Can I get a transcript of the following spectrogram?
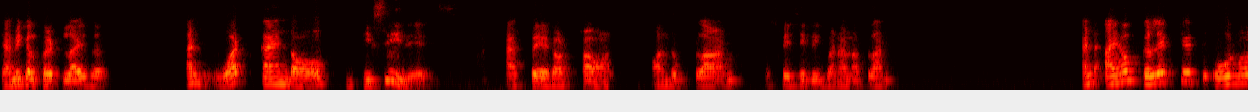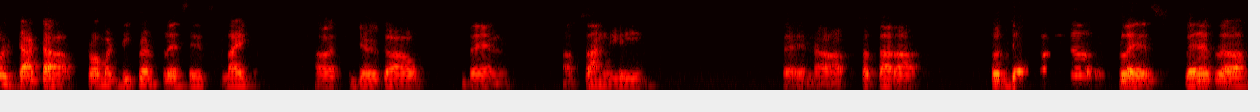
chemical fertilizer, and what kind of diseases appeared or found on the plant, especially banana plant. And I have collected overall data from a different places like uh, Jalgaon, then Sangli, then uh, Satara. So Jalgaon is a place where uh,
